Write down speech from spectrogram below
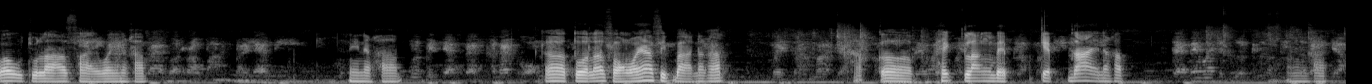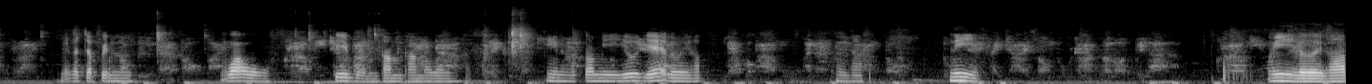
ว่าวจุฬาสายไว้นะครับ นี่นะครับ ก็ตัวละสองร้อยห้าสิบบาทนะครับ ครับก็แพ็คลังแบบเก็บได้นะครับนะครับนี่ก็จะเป็น ว่าวที่ผมทำทำเอาไว้ครับ นี่นะครับก็มีเยอะแยะเลยครับนี่ครับ นี่ นี่เลยครับ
